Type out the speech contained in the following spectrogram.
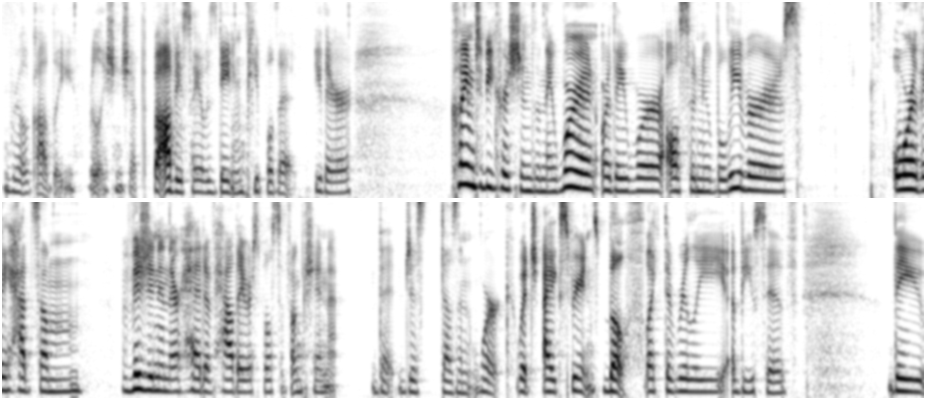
real godly relationship. But obviously, I was dating people that either claimed to be Christians and they weren't, or they were also new believers, or they had some vision in their head of how they were supposed to function that just doesn't work, which I experienced both. Like the really abusive, they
